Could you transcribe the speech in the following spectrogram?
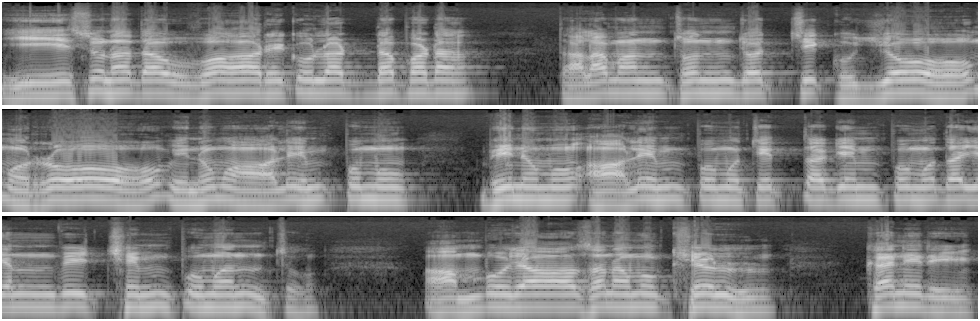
ఈసునదవ్వారికులడ్డపడ తలమంచుంజొచ్చి కుయ్యో మొర్రో వినుము ఆలింపుము వినుము ఆలింపుము చిత్తగింపుము దయన్ వీక్షింపు మంచు అంబుజాసన ముఖ్యుల్ కనిరి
